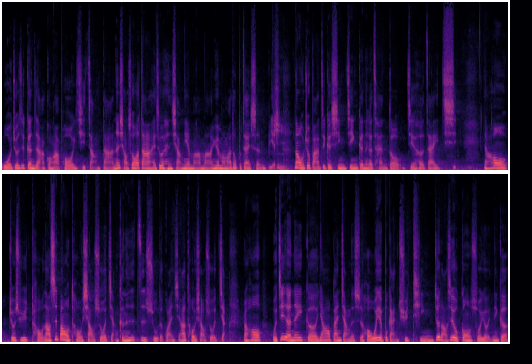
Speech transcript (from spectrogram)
我就是跟着阿公阿婆一起长大。那小时候当然还是会很想念妈妈，因为妈妈都不在身边。那我就把这个心境跟那个蚕豆结合在一起。然后就去投，老师帮我投小说奖，可能是字数的关系，他投小说奖。然后我记得那个要颁奖的时候，我也不敢去听，就老师有跟我说有那个。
